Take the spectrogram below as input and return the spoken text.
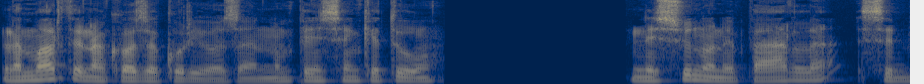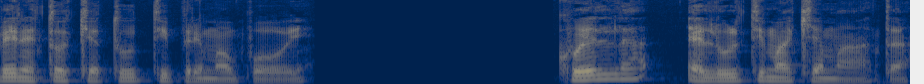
La morte è una cosa curiosa, non pensi anche tu? Nessuno ne parla, sebbene tocchi a tutti prima o poi. Quella è l'ultima chiamata.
